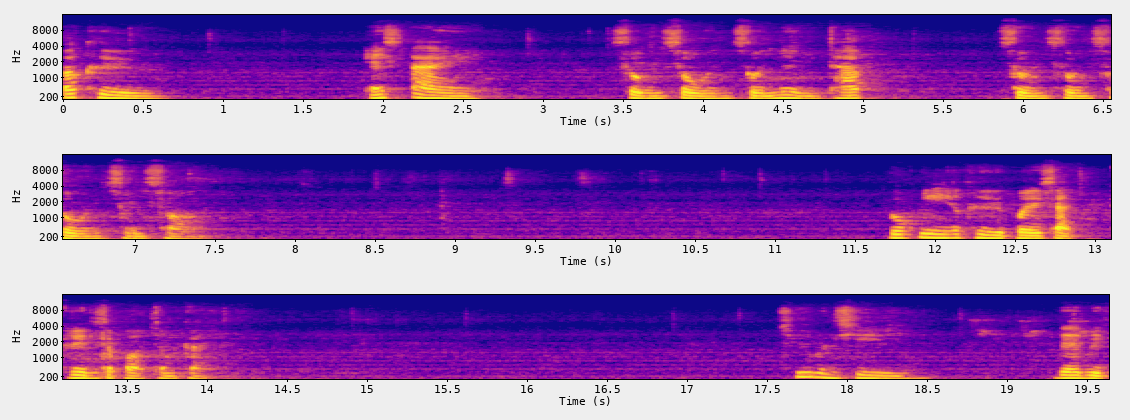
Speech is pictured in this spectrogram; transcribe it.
ก็คือ SI 0001ทับ00002ลูกนี้ก็คือบริษัทกรีนสปอร์ตจำกัด ชื่อบัญชี เดบิต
